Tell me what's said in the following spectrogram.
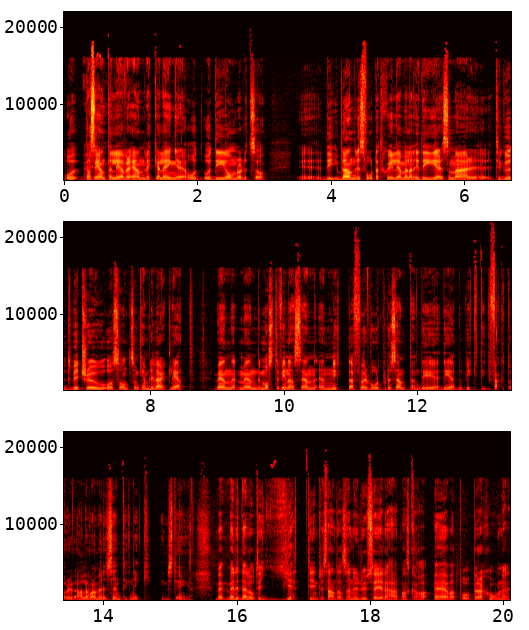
Och patienten lever en vecka längre och, och det området så eh, det, ibland är det svårt att skilja mellan idéer som är eh, too good to be true och sånt som kan bli verklighet. Men, men det måste finnas en, en nytta för vårdproducenten. Det, det är en viktig faktor i alla våra medicinteknikinvesteringar. Men, men det där låter jätteintressant. Alltså när du säger det här att man ska ha övat på operationen.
